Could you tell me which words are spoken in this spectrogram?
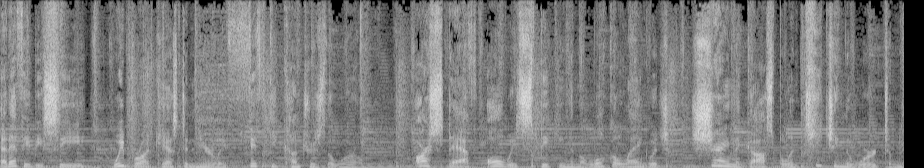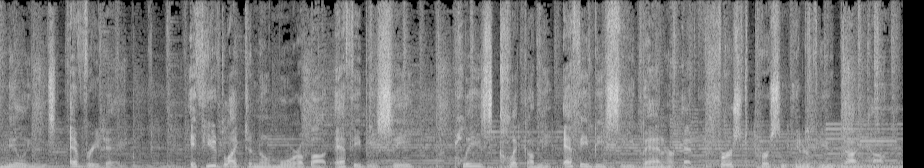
At FEBC, we broadcast in nearly 50 countries of the world. Our staff always speaking in the local language, sharing the gospel, and teaching the word to millions every day. If you'd like to know more about FEBC, please click on the FEBC banner at firstpersoninterview.com.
